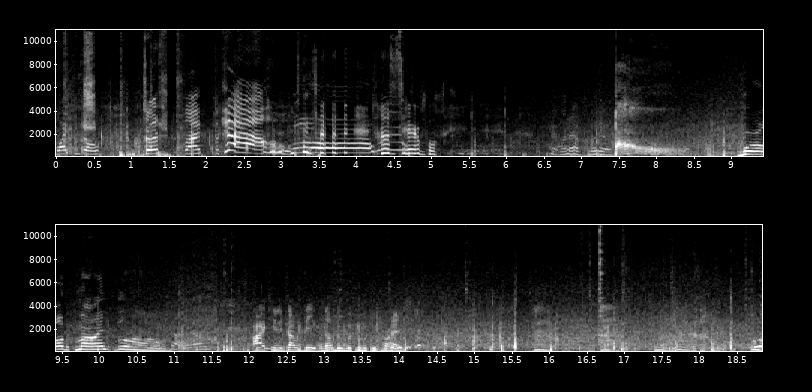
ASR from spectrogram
Watch yourself. Just like a cow. That's terrible. World mind blown. Alright, can you drop a beat, but don't do Wiki Wiki Fresh. Oh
